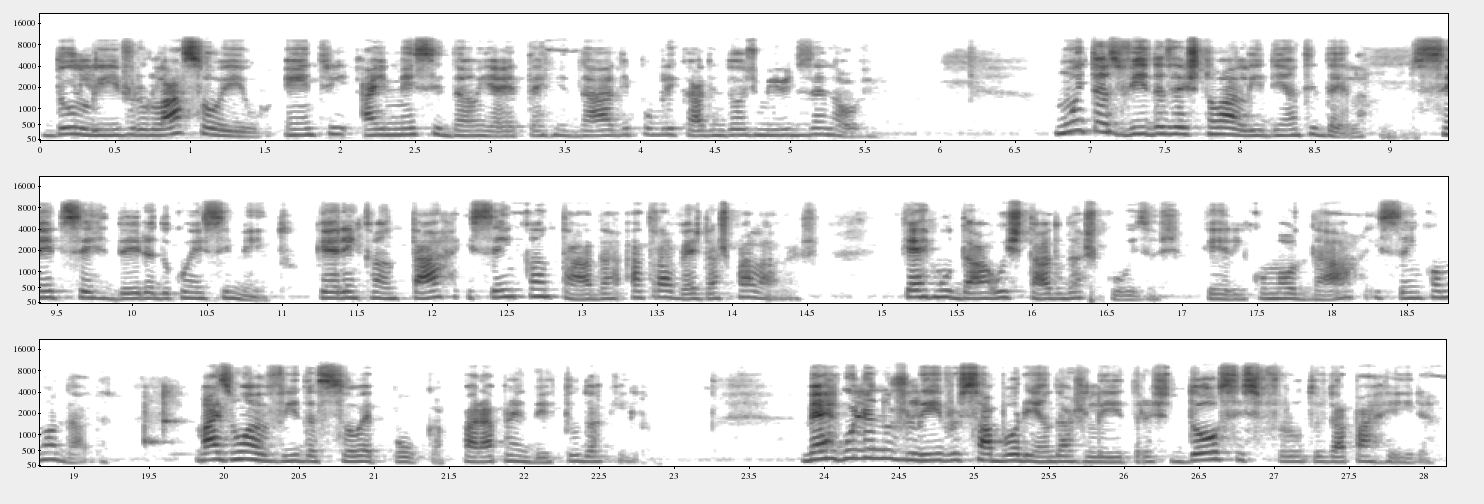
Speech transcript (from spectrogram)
Do livro Lá Sou Eu, Entre a Imensidão e a Eternidade, publicado em 2019. Muitas vidas estão ali diante dela. Sente-se herdeira do conhecimento. Quer encantar e ser encantada através das palavras. Quer mudar o estado das coisas. Quer incomodar e ser incomodada. Mas uma vida só é pouca para aprender tudo aquilo. Mergulha nos livros saboreando as letras, doces frutos da parreira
